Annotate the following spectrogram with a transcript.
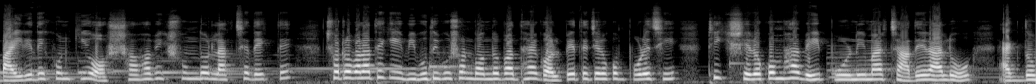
বাইরে দেখুন কি অস্বাভাবিক সুন্দর লাগছে দেখতে। ছোটবেলা থেকেই বিভূতিভূষণ বন্দ্যোপাধ্যায়ের গল্পেতে যেরকম পড়েছি, ঠিক সেরকমভাবেই পূর্ণিমার চাঁদের আলো একদম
